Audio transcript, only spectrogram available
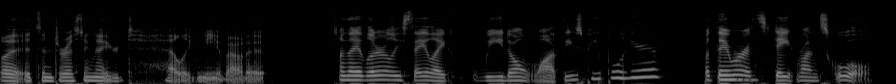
But it's interesting that you're telling me about it. and they literally say, like, we don't want these people here, but they were a Mhm. state run school.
